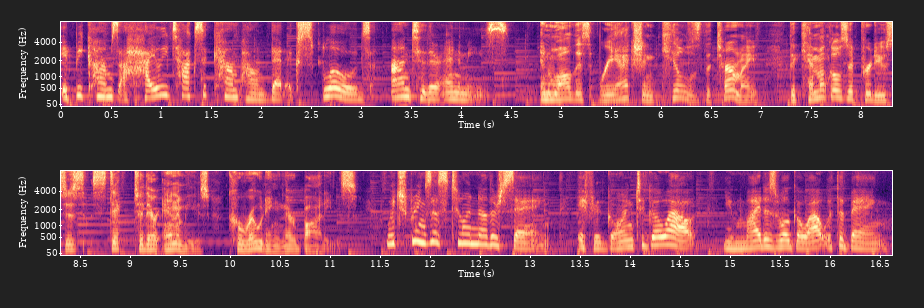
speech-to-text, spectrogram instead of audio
it becomes a highly toxic compound that explodes onto their enemies. And while this reaction kills the termite, the chemicals it produces stick to their enemies, corroding their bodies. Which brings us to another saying if you're going to go out, you might as well go out with a bang.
